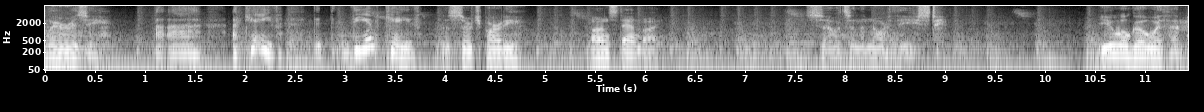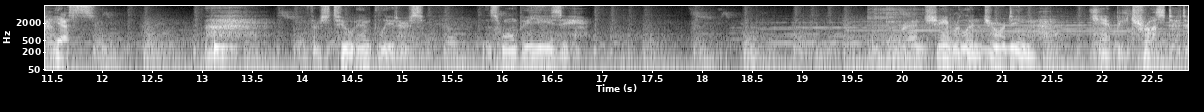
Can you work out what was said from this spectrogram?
Where is he? Uh, a cave. The, the imp cave. The search party? On standby. So it's in the northeast. You will go with him. Yes. If there's two imp leaders, this won't be easy. Grand Chamberlain Jordine can't be trusted.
